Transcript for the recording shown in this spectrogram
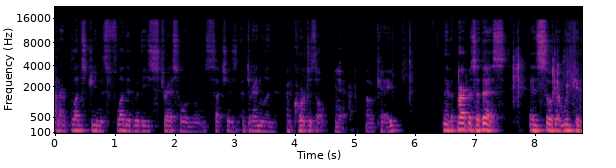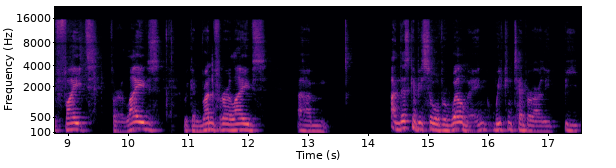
and our bloodstream is flooded with these stress hormones such as adrenaline and cortisol Yeah. okay now the purpose of this is so that we can fight for our lives we can run for our lives um, and this can be so overwhelming we can temporarily be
